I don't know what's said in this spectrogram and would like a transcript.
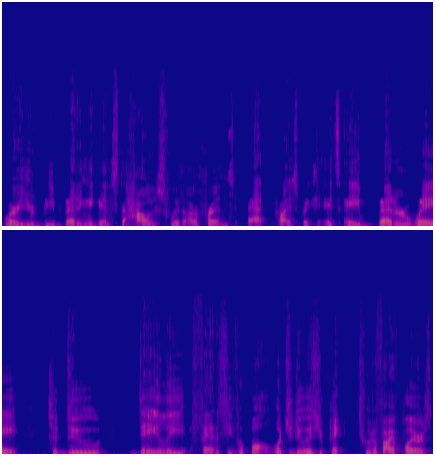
where you'd be betting against the house with our friends at Prize Picks. It's a better way to do daily fantasy football. What you do is you pick two to five players,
